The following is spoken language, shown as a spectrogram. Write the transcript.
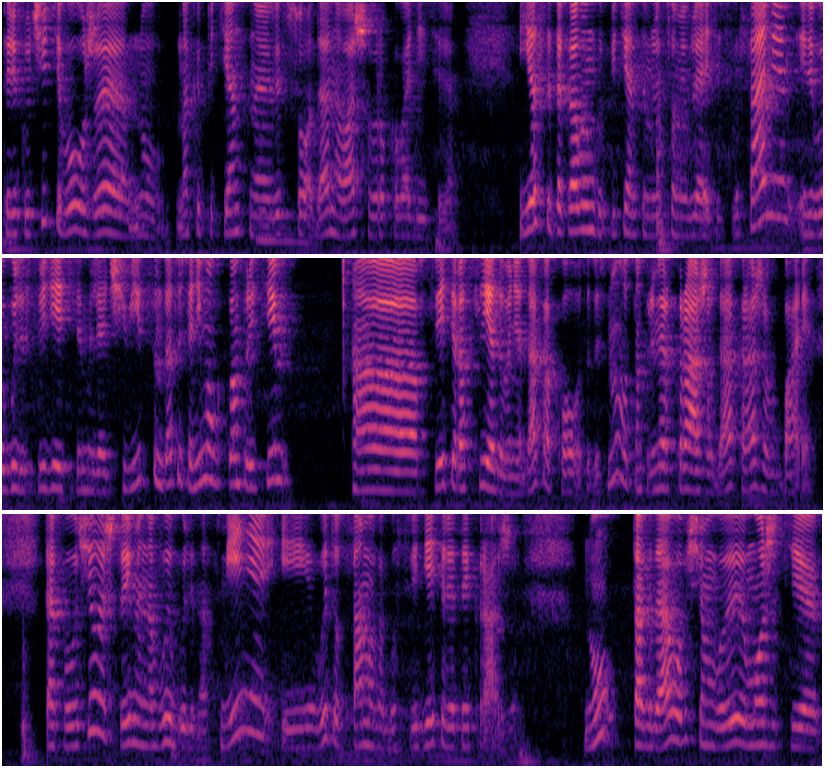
переключить его уже, ну, на компетентное лицо, да, на вашего руководителя. Если таковым компетентным лицом являетесь вы сами, или вы были свидетелем или очевидцем, да, то есть они могут к вам прийти а, в свете расследования, да, какого-то. То есть, ну, вот, например, кража, да, кража в баре. Так получилось, что именно вы были на смене, и вы тот самый, как бы, свидетель этой кражи. Ну, тогда, в общем, вы можете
